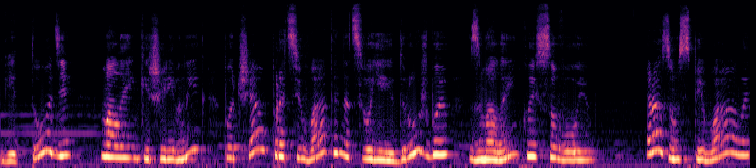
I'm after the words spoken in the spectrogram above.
Відтоді маленький чарівник почав працювати над своєю дружбою з маленькою совою. Разом співали,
